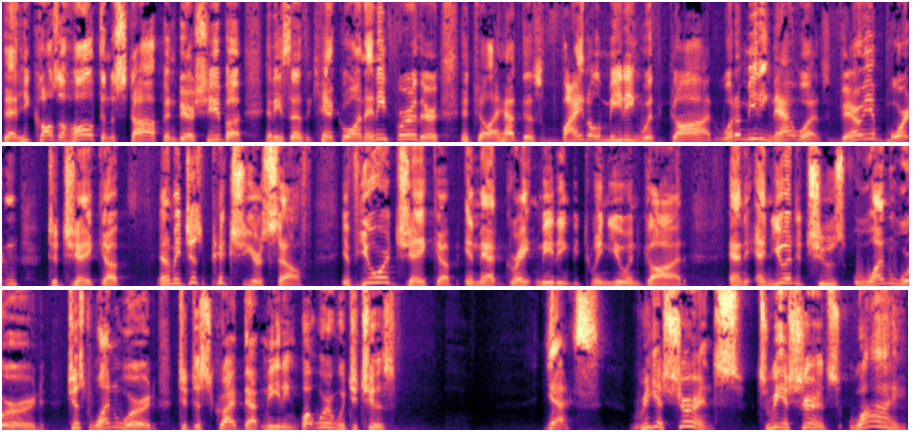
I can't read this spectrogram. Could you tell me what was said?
that he calls a halt and a stop in Beersheba. And he says, I can't go on any further until I have this vital meeting with God. What a meeting that was. Very important to Jacob. And I mean, just picture yourself. If you were Jacob in that great meeting between you and God, and, and you had to choose one word, just one word to describe that meeting, what word would you choose? Yes, reassurance. It's reassurance. Why?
